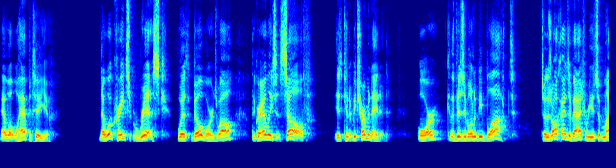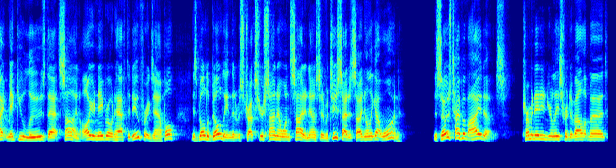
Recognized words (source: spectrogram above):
And what will happen to you? Now, what creates risk with billboards? Well, the ground lease itself is can it be terminated? Or can the visibility be blocked? So there's all kinds of attributes that might make you lose that sign. All your neighbor would have to do, for example, is build a building that obstructs your sign on one side. And now instead of a two sided sign, you only got one. It's those type of items. Terminating your lease for development,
